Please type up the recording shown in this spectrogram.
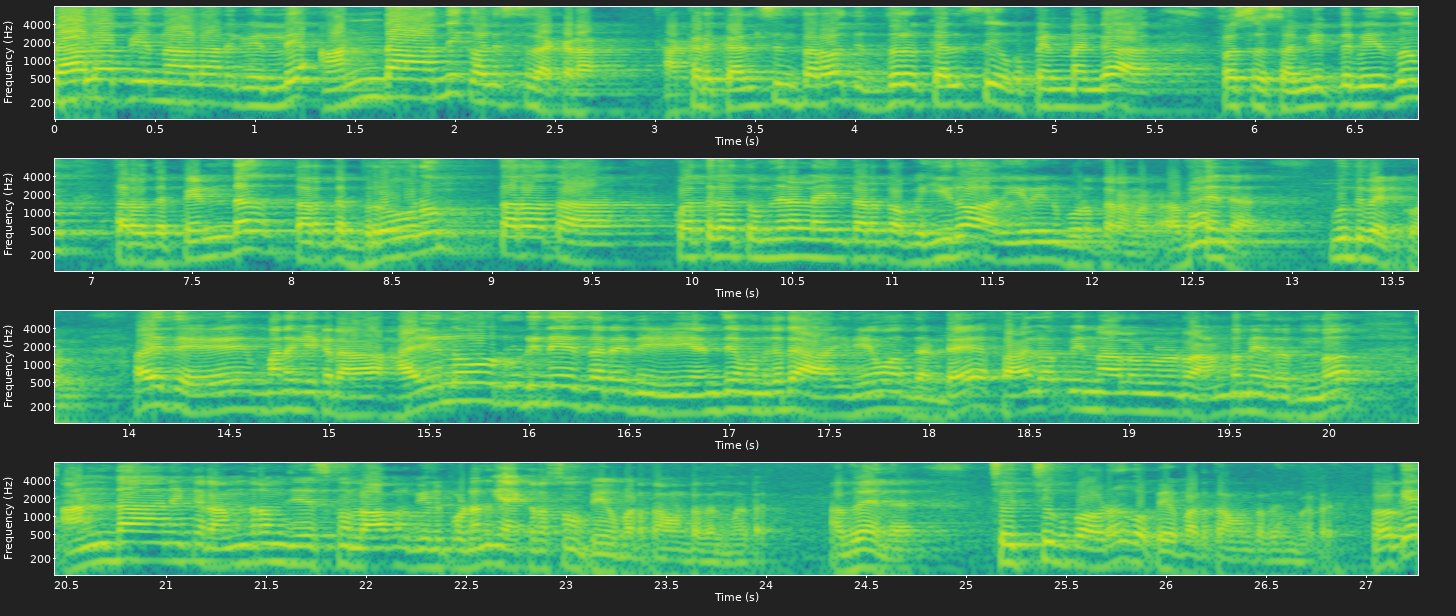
ఫాలోపియన్ నాళానికి వెళ్ళి అండాన్ని కలుస్తుంది అక్కడ. అక్కడ కలిసిన తర్వాత ఇద్దరు కలిసి ఒక పిండంగా ఫస్ట్ సంయుక్త బీజం తర్వాత పిండం తర్వాత భ్రూణం తర్వాత కొత్తగా తొమ్మిది నెలలు అయిన తర్వాత ఒక హీరో ఆ హీరోయిన్ పుడతారు అనమాట అర్థమైందా? గుర్తుపెట్టుకోండి. అయితే మనకి ఇక్కడ హైలో రుడినేజ్ అనేది ఎంజైమ్ ఉంది కదా ఇది ఏమవుతుందంటే ఫాలోపిన్ నాళంలో ఉన్న అండం ఏదైతుందో అండానికి రంధ్రం చేసుకుని లోపలికి వెళ్ళిపోవడానికి ఎకరసం ఉపయోగపడతా ఉంటుంది అనమాట అర్థమైందా? చొచ్చుకుపోవడానికి ఉపయోగపడతా ఉంటుంది అనమాట ఓకే?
